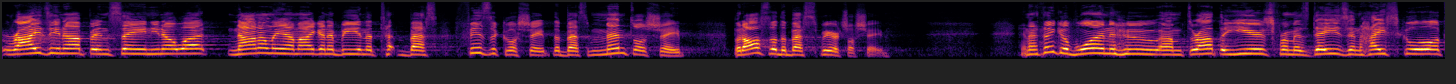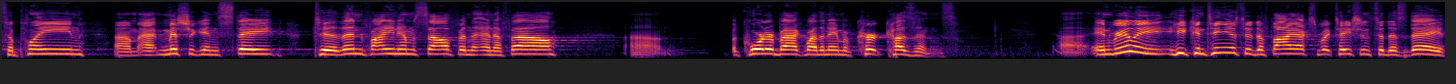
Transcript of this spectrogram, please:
rising up and saying, you know what? Not only am I going to be in the t- best physical shape, the best mental shape, but also the best spiritual shape. And I think of one who, um, throughout the years, from his days in high school to playing um, at Michigan State to then finding himself in the NFL, um, a quarterback by the name of Kirk Cousins. Uh, and really, he continues to defy expectations to this day.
